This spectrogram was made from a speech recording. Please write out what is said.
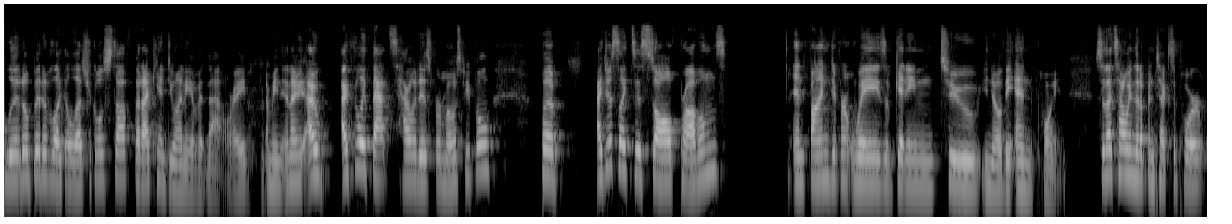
little bit of like electrical stuff, but I can't do any of it now, right? I mean, and I, I I feel like that's how it is for most people. But I just like to solve problems and find different ways of getting to, you know, the end point. So that's how I ended up in tech support.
